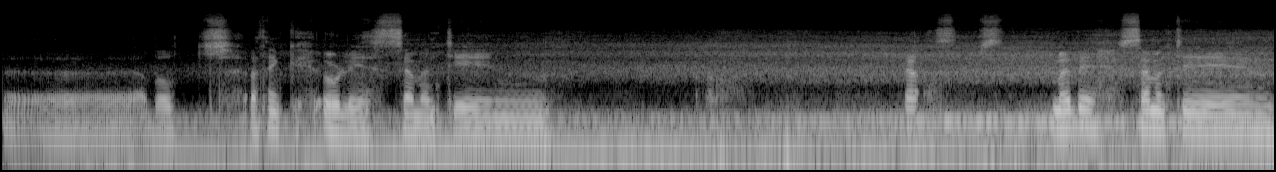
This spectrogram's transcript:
Uh, about I think early 17 yeah, maybe 17,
